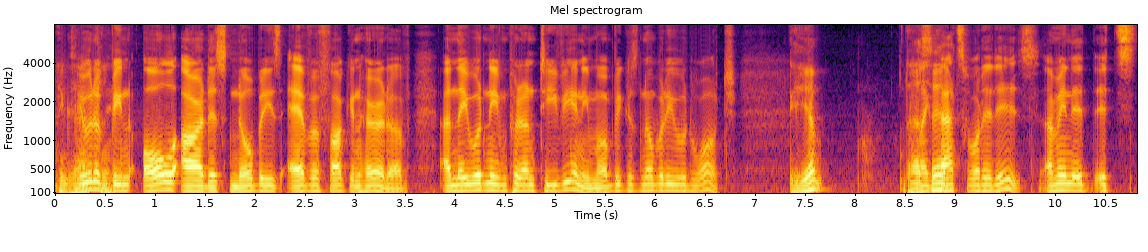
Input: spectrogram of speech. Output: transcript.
Exactly. It would have been all artists nobody's ever fucking heard of, and they wouldn't even put it on TV anymore because nobody would watch. Yep. That's like it. that's what it is. I mean, it, it's.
